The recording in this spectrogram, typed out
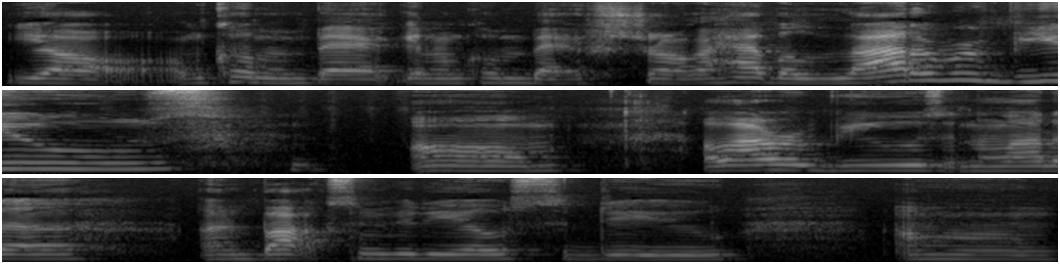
y'all, I'm coming back, and I'm coming back strong. I have a lot of reviews, um, a lot of reviews, and a lot of unboxing videos to do. Um,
